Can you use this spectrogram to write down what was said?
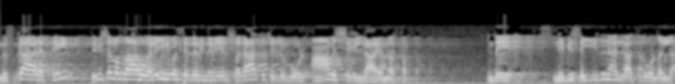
നിസ്കാരത്തിൽ നബിസല്ലാഹു അലൈഹി വസല്ലമിന്റെ മേൽ സ്വലാത്ത് ചൊല്ലുമ്പോൾ ആവശ്യമില്ല എന്നർത്ഥം. എന്തേ? നബി സയ്യിദിന അല്ലാത്തതുകൊണ്ടല്ല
